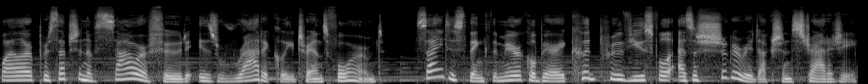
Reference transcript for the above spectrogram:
while our perception of sour food is radically transformed. Scientists think the miracle berry could prove useful as a sugar reduction strategy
